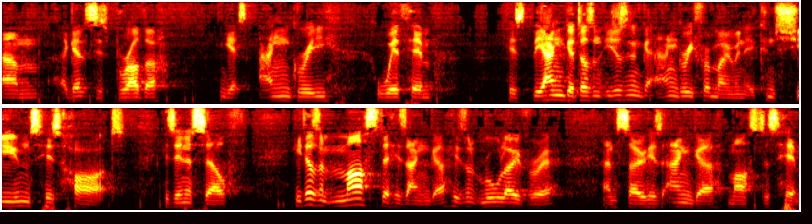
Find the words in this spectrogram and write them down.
um, against his brother, he gets angry with him. His, the anger doesn't, he doesn't get angry for a moment. It consumes his heart, his inner self. He doesn't master his anger. He doesn't rule over it. And so his anger masters him.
